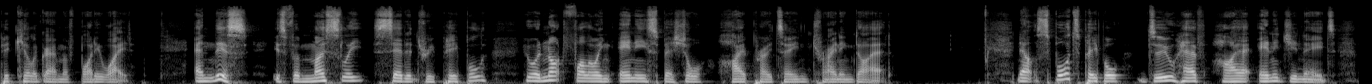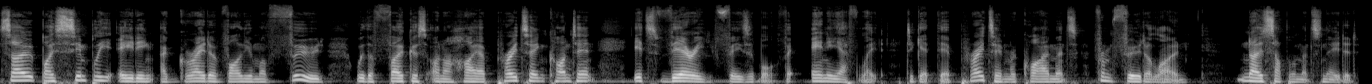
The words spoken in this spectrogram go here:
per kilogram of body weight. And this is for mostly sedentary people who are not following any special high protein training diet. Now, sports people do have higher energy needs, so by simply eating a greater volume of food with a focus on a higher protein content, it's very feasible for any athlete to get their protein requirements from food alone. No supplements needed.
